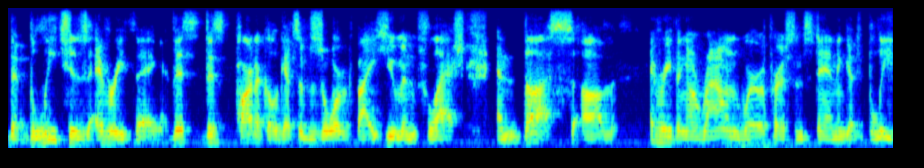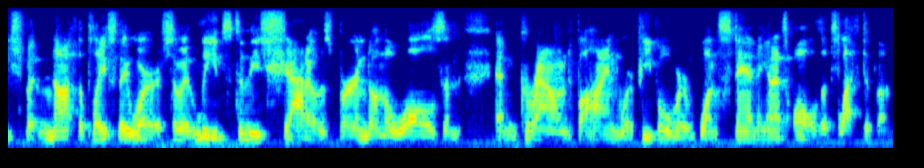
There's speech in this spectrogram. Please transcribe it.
that bleaches everything, this this particle gets absorbed by human flesh, and thus. Um, everything around where a person's standing gets bleached, but not the place they were. So it leads to these shadows burned on the walls and and ground behind where people were once standing, and that's all that's left of them.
